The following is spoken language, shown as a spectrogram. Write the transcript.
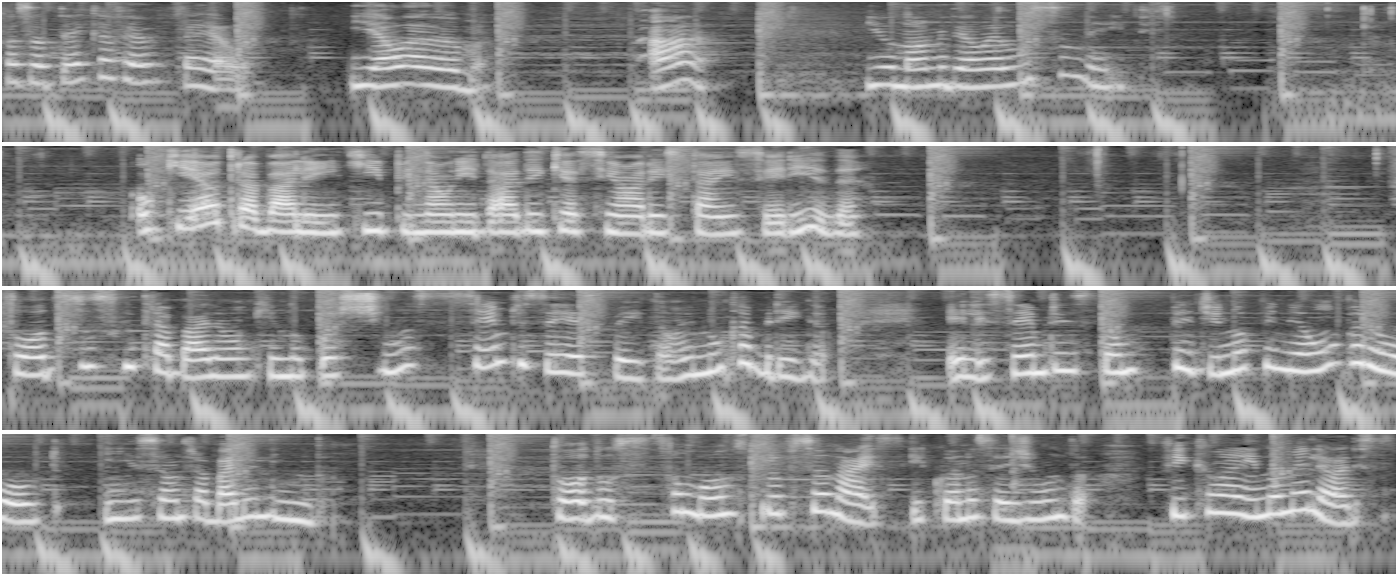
Faço até café pra ela. E ela ama. Ah, e o nome dela é Lucineide. O que é o trabalho em equipe na unidade em que a senhora está inserida? Todos os que trabalham aqui no postinho sempre se respeitam e nunca brigam. Eles sempre estão pedindo opinião um para o outro, e isso é um trabalho lindo. Todos são bons profissionais e quando se juntam, ficam ainda melhores.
